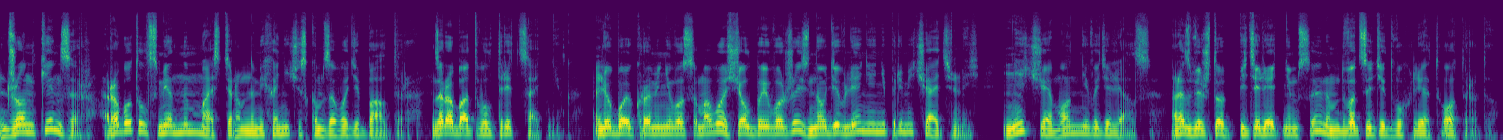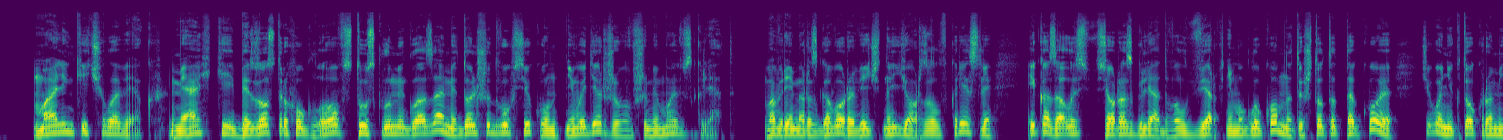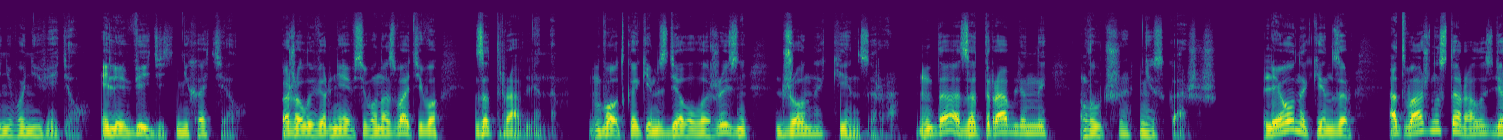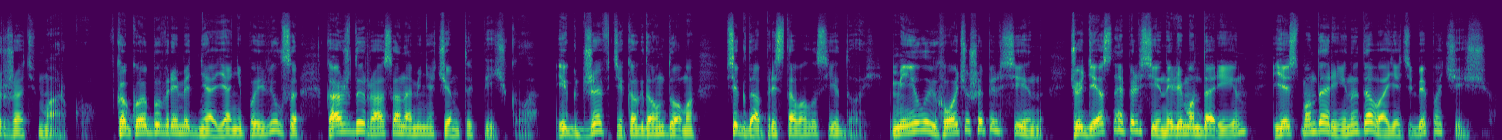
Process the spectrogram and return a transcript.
Джон Кинзер работал сменным мастером на механическом заводе Балдера. Зарабатывал тридцатник. Любой, кроме него самого, счел бы его жизнь на удивление непримечательной. Ничем он не выделялся. Разве что пятилетним сыном 22 лет от роду. Маленький человек, мягкий, без острых углов, с тусклыми глазами, дольше двух секунд, не выдерживавшими мой взгляд. Во время разговора вечно ёрзал в кресле и, казалось, все разглядывал в верхнем углу комнаты что-то такое, чего никто кроме него не видел или видеть не хотел. Пожалуй, вернее всего назвать его затравленным. Вот каким сделала жизнь Джона Кинзера. Да, затравленный лучше не скажешь. Леона Кинзер отважно старалась держать марку. В какое бы время дня я ни появился, каждый раз она меня чем-то пичкала. И к Джефти, когда он дома, всегда приставала с едой. «Милый, хочешь апельсин? Чудесный апельсин или мандарин? Есть мандарины, давай я тебе почищу».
